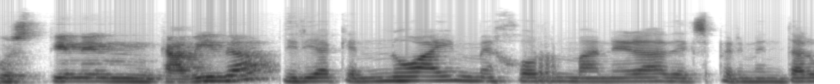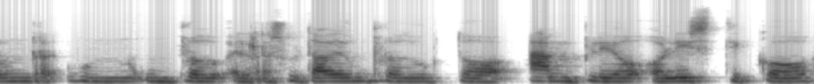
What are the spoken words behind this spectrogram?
pues tienen cabida. Diría que no hay mejor manera de experimentar el resultado de un producto amplio, holístico,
